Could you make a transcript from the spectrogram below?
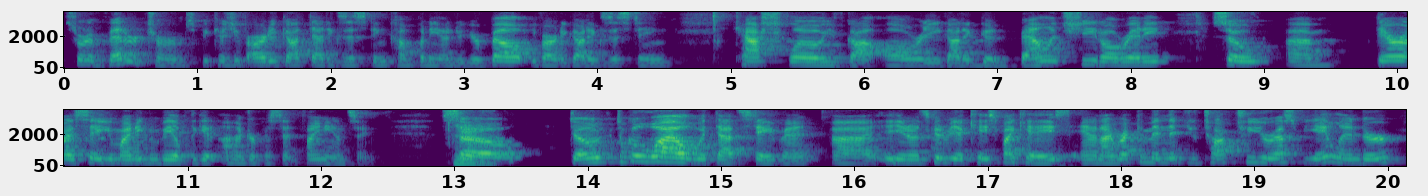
sort of better terms because you've already got that existing company under your belt. You've already got existing cash flow. You've got already got a good balance sheet already. So, um, dare I say, you might even be able to get 100% financing. So, don't go wild with that statement. Uh, you know, it's going to be a case by case. And I recommend that you talk to your SBA lender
